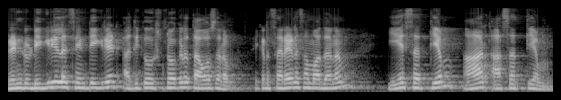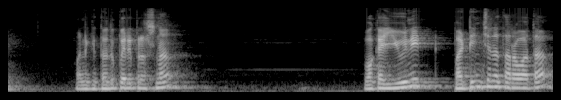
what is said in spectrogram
రెండు డిగ్రీల సెంటీగ్రేడ్ అధిక ఉష్ణోగ్రత అవసరం. ఇక్కడ సరైన సమాధానం ఏ సత్యం ఆర్ అసత్యం? మనకి తదుపరి ప్రశ్న ఒక యూనిట్ పఠించిన తర్వాత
